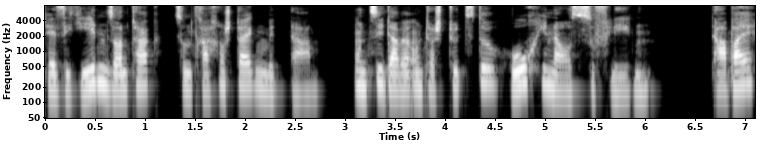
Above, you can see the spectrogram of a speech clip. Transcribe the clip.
der sie jeden Sonntag zum Drachensteigen mitnahm und sie dabei unterstützte, hoch hinaus zu fliegen. Dabei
